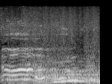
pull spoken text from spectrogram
Oh.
